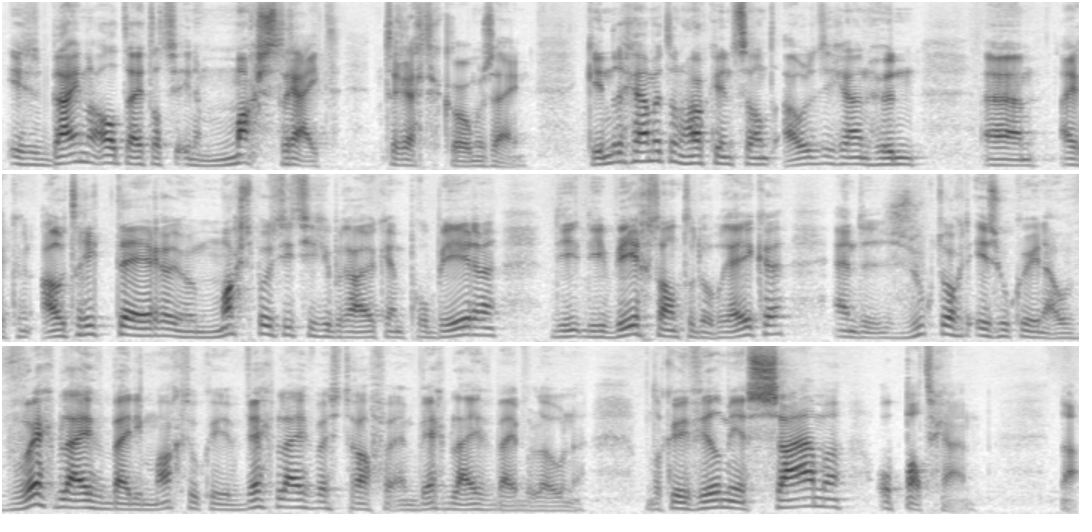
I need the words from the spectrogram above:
is het bijna altijd dat ze in een machtsstrijd terechtgekomen zijn. Kinderen gaan met hun hak in het zand, ouders die gaan hun, uh, eigenlijk hun autoritaire, hun machtspositie gebruiken en proberen die, die weerstand te doorbreken. En de zoektocht is hoe kun je nou wegblijven bij die macht, hoe kun je wegblijven bij straffen en wegblijven bij belonen. Want dan kun je veel meer samen op pad gaan. Nou,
